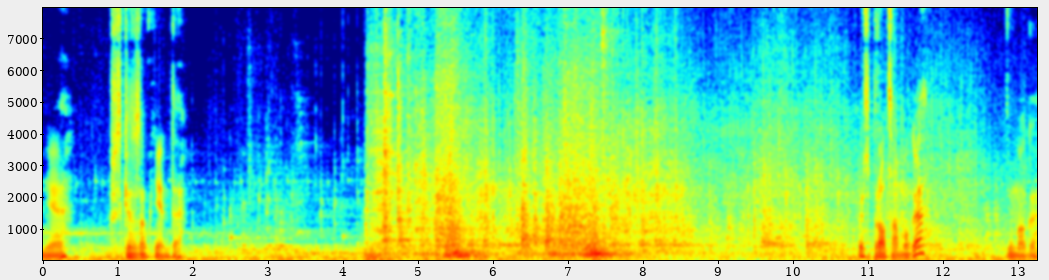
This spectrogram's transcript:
Nie. Wszystkie są zamknięte. Bez proca mogę? Nie mogę.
